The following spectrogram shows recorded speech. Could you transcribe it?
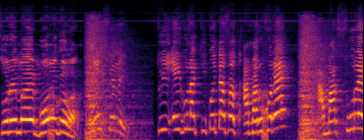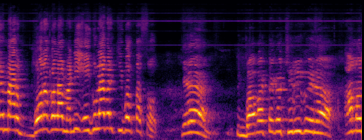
চোরে মায়ে বড় গলা। এই ছেলে তুই এইগুলা কি কইতাছ আমার উপরে? আমার সুরের মার বড় গলা মানে এইগুলা আবার কি বলতাছ কেন? তুমি বাবার টাকা চুরি কইরা আমার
